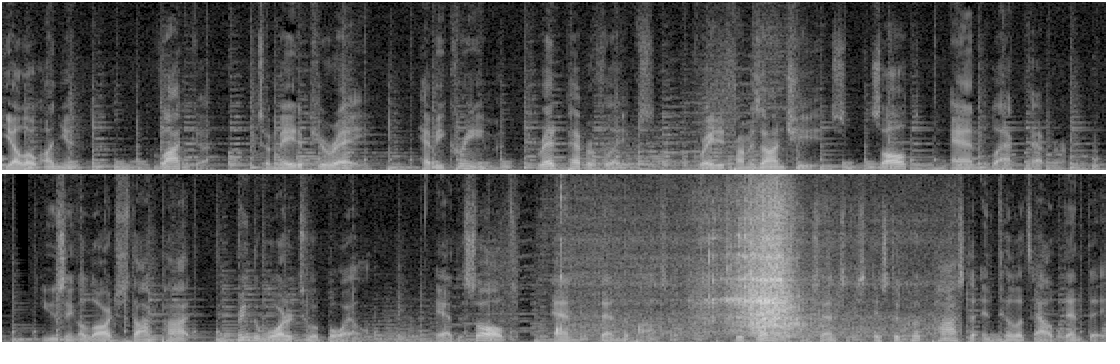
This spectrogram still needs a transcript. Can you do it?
yellow onion, vodka, tomato puree, heavy cream, red pepper flakes, grated Parmesan cheese, salt, and black pepper. Using a large stock pot, bring the water to a boil. Add the salt and then the pasta. The general consensus is to cook pasta until it's al dente,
